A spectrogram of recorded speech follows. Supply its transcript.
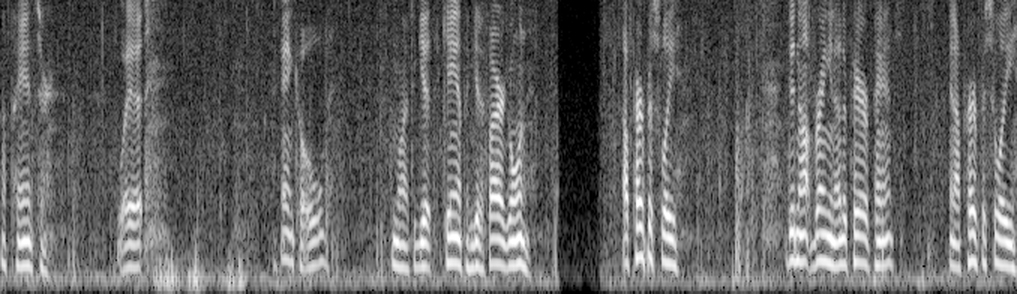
My pants are wet and cold. I'm gonna have to get to camp and get a fire going. I purposely did not bring another pair of pants and I purposely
